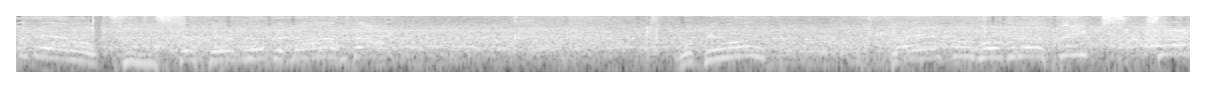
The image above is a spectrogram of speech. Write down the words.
Modano to Stephane Robidas back. Ribeiro. Diagonal. Robidas thinks. Shot.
